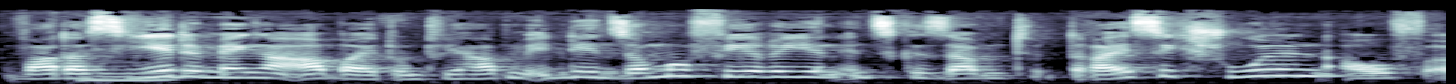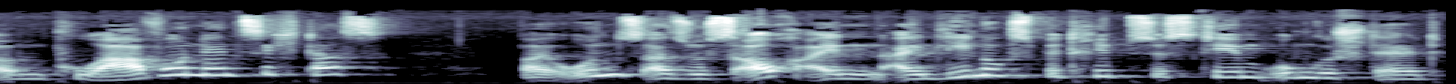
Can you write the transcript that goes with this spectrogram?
war das mhm. jede Menge Arbeit. Und wir haben in den Sommerferien insgesamt 30 Schulen auf ähm, Puavo nennt sich das bei uns. Also ist auch ein, ein Linux-Betriebssystem umgestellt.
